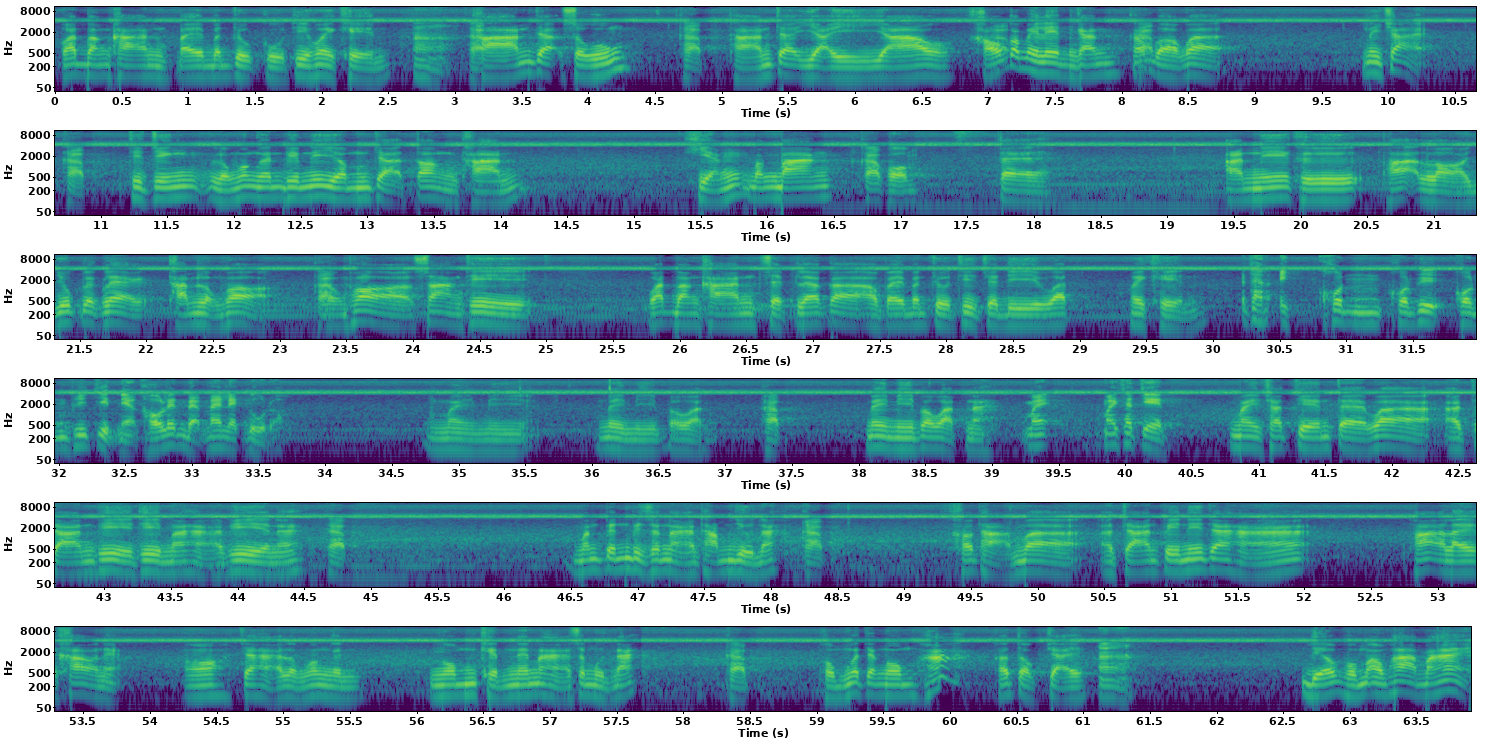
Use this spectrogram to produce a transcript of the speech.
วัดบางคลานไปบรรจุกุที่ห้วยเขนอ่าครับฐานจะสูงครับ ฐานจะใหญ่ยาว เขาก็ไม่เล่นกัน เขาครับบอกว่าไม่ใช่ครับที่จริงหลวงพ่อเงินพิมพ์นิยมจะต้องฐาน เขียงบางครับผมๆแต่อันนี้คือพระหล่อยุคแรกๆทันหลวงพ่อครับหลวงพ่อสร้างที่วัดบางคลานเสร็จแล้วก็เอาไปบรรจุที่เจดีย์วัด ห้วยเขนอาจารย์ไอ้คนคนพี่คนพิจิตรเนี่ยเขาเล่นแบบแม่เหล็กดูดเหรอไม่มีไม่มีประวัติ ครับ ไม่มีประวัตินะ ไม่ไม่ชัดเจน ไม่ชัดเจนแต่ว่าอาจารย์พี่ที่มาหาพี่นะครับ มันเป็นปริศนาธรรมอยู่นะครับเขาถามว่าอาจารย์ปีนี้จะหาพระอะไรเข้าเนี่ย อ๋อ จะหาหลวงพ่อเงิน งมเข็มในมหาสมุทรนะครับ ผมก็จะงมฮะเขาตกใจ อ่า เดี๋ยวผมเอาภาพมาให้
